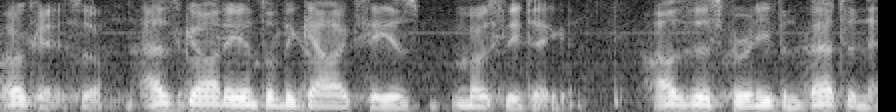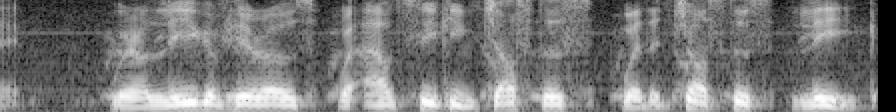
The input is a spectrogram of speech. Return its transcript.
Okay, so Asgardians of the Galaxy is mostly taken. How's this for an even better name? We're a league of heroes, we're out seeking justice, we're the Justice League.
